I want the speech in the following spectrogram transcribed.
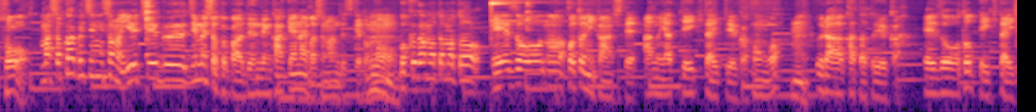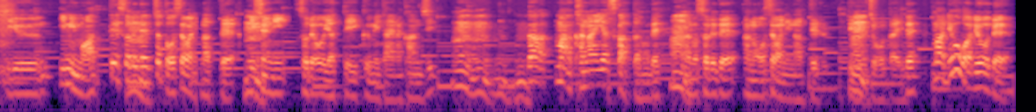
そう。まあそこは別にその YouTube 事務所とかは全然関係ない場所なんですけども、うん。僕がもともと映像のことに関してあのやっていきたいというか今後うん。裏方というか映像を撮っていきたいっていう意味もあってそれでちょっとお世話になって、うん。一緒にそれをやっていくみたいな感じが、まあ叶いやすかったので、うん。あのそれであのお世話になってるっていう状態で、まあ量は量で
